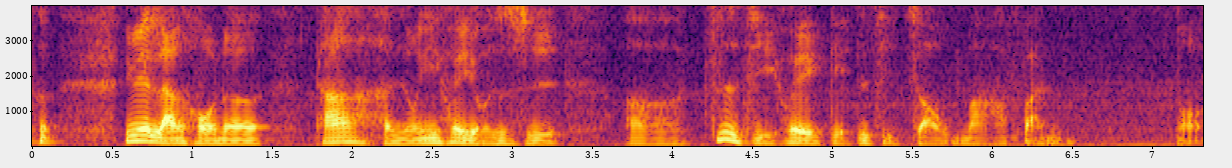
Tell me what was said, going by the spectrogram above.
因为蓝猴呢，它很容易会有就是呃自己会给自己找麻烦哦，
